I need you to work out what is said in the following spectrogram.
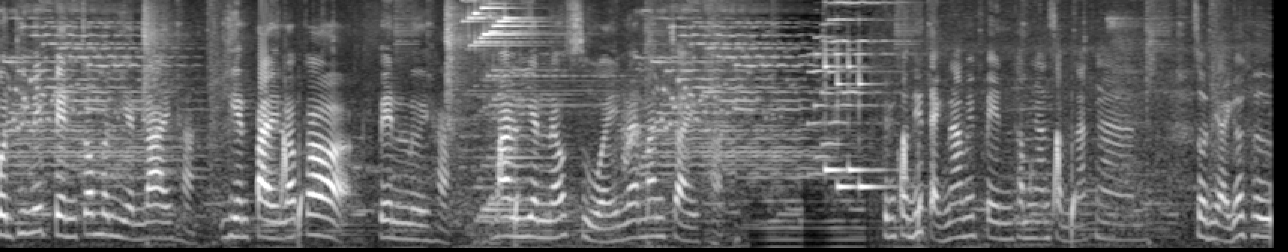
คนที่ไม่เป็นก็มาเรียนได้ค่ะ เรียนไปแล้วก็เป็นเลยค่ะ มาเรียนแล้วสวยและมั่นใจค่ะ เป็นคนที่แต่งหน้าไม่เป็นทำงานสำนักงาน ส่วนใหญ่ก็คือ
